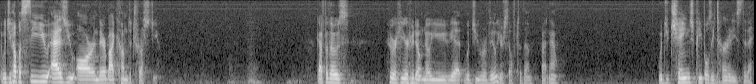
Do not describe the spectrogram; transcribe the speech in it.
Would you help us see you as you are and thereby come to trust you? God, for those who are here who don't know you yet, would you reveal yourself to them right now? Would you change people's eternities today?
